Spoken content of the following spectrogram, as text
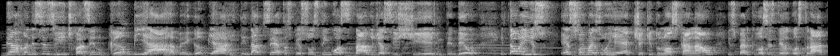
gravando esses vídeos, fazendo gambiarra, velho. Gambiarra. E tem dado certo, as pessoas têm gostado de assistir ele, entendeu? Então é isso. Esse foi mais um react aqui do nosso canal. Espero que vocês tenham gostado.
